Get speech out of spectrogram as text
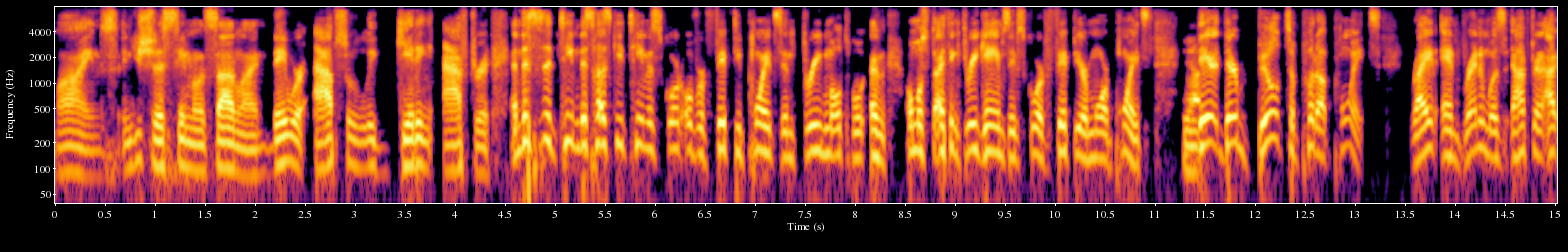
minds, and you should have seen them on the sideline. They were absolutely getting after it. And this is a team. This Husky team has scored over 50 points in three multiple, and almost I think three games they've scored 50 or more points. Yeah. They're they're built to put up points right? And Brennan was after. I,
